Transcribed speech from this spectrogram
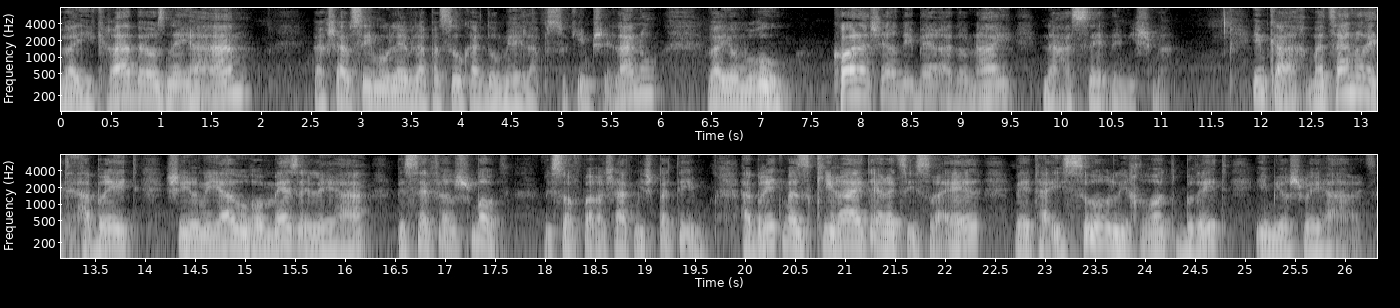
ויקרא באוזני העם, ועכשיו שימו לב לפסוק הדומה לפסוקים שלנו, ויאמרו, כל אשר דיבר אדוני נעשה ונשמע. אם כך, מצאנו את הברית שירמיהו רומז אליה בספר שמות, בסוף פרשת משפטים. הברית מזכירה את ארץ ישראל ואת האיסור לכרות ברית עם יושבי הארץ.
